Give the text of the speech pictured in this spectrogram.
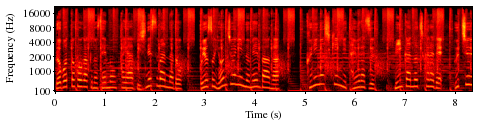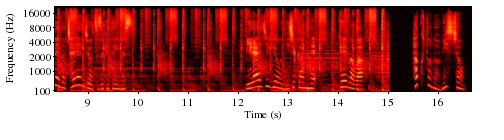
ロボット工学の専門家やビジネスマンなどおよそ40人のメンバーが国の資金に頼らず民間の力で宇宙へのチャレンジを続けています。未来事業2時間目。テーマはハクトのミッション。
